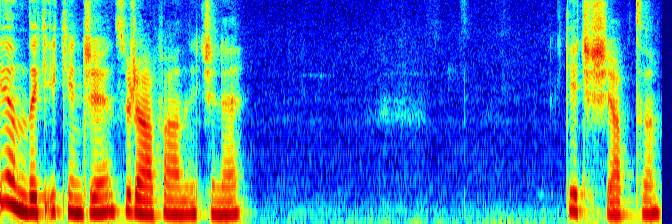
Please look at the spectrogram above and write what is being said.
Ve yanındaki ikinci zürafanın içine geçiş yaptım.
